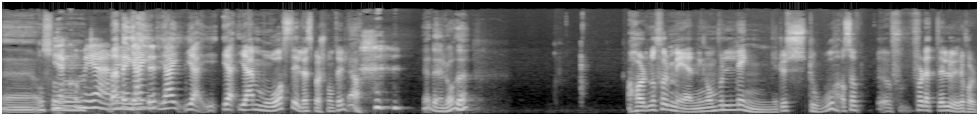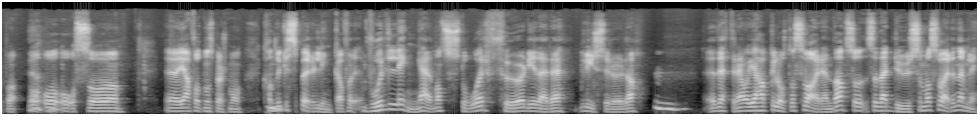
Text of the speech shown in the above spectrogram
Eh, og så- Jeg kommer gjerne Nei, men jeg, jeg, jeg, jeg, jeg må stille et spørsmål til. Ja. ja, det er lov, det. Har du noen formening om hvor lenge du sto? Altså, for dette lurer folk på. Og, og, og også eh, Jeg har fått noen spørsmål. Kan du ikke spørre Linka for hvor lenge er det man står før de der lyserøra eh, detter ned? Og jeg har ikke lov til å svare ennå, så, så det er du som må svare, nemlig.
